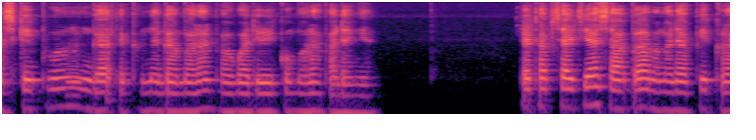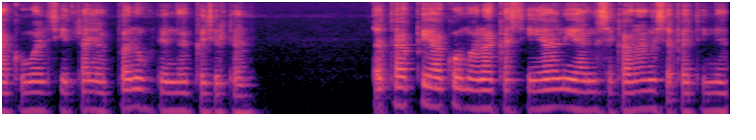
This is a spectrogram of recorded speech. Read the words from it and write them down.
Meskipun nggak terkena gambaran bahwa diriku marah padanya. Tetap saja sabar menghadapi kelakuan Citra yang penuh dengan kejutan. Tetapi aku malah kasihan yang sekarang sepertinya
